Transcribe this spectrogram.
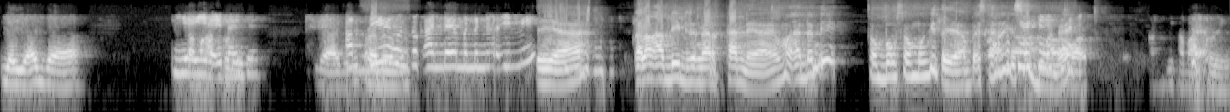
ya iya aja. Iya, iya, aku. aja. Ya, jadi Abdi untuk anda yang mendengar ini, Iya. Tolong Abdi didengarkan ya. Emang Anda nih sombong-sombong gitu ya sampai sekarang ya sombong ya. Abdi sama Akli.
